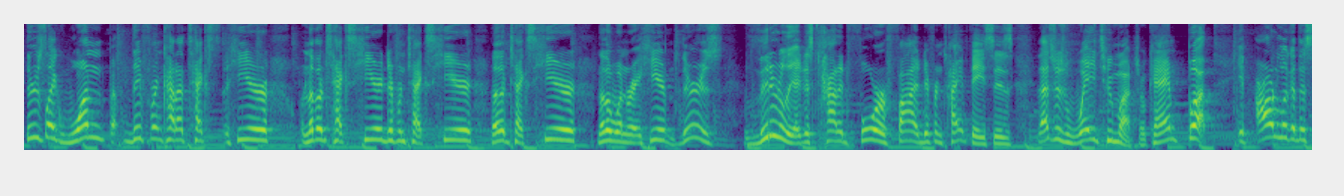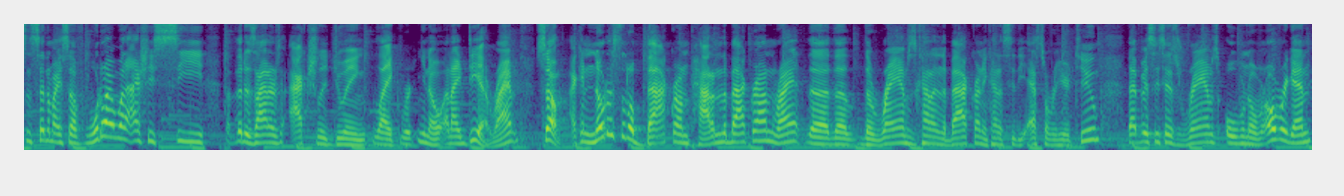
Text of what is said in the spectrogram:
there's like one different kind of text here another text here different text here another text here another one right here there is literally I just counted four or five different typefaces. That's just way too much, okay? But if I were to look at this and say to myself, what do I want to actually see that the designer's actually doing, like, you know, an idea, right? So I can notice a little background pattern in the background, right? The the the Rams is kind of in the background. You kind of see the S over here too. That basically says Rams over and over and over again.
